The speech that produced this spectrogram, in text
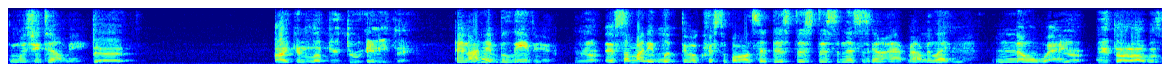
What you tell me? that I can love you through anything. And I didn't believe you. Yeah. If somebody looked through a crystal ball and said this, this, this, and this is gonna happen, I'd be like, no way. Yeah. You thought I was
